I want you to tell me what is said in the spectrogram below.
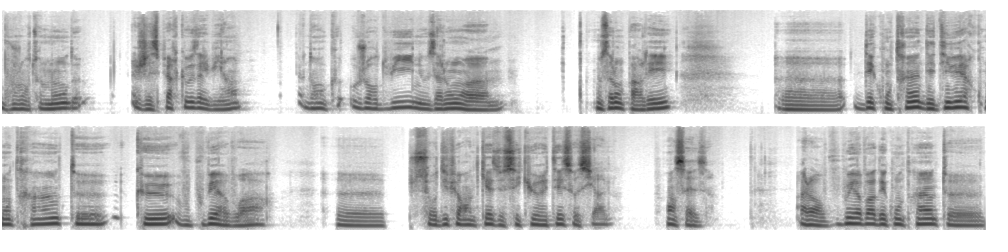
Bonjour tout le monde, j'espère que vous allez bien. Donc aujourd'hui, nous allons, euh, parler euh, des contraintes, des diverses contraintes que vous pouvez avoir euh, sur différentes caisses de sécurité sociale françaises. Alors, vous pouvez avoir des contraintes de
